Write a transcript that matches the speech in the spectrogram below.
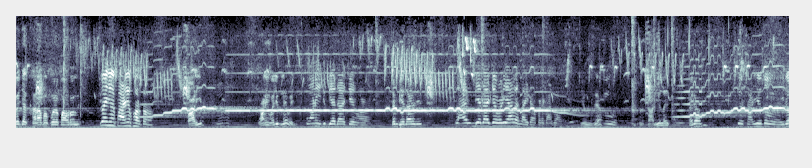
માતા જો ખરા બપોરે પાવડો ને જોઈ અહીં પાળીઓ ફરતો. પાળીઓ પાણી વળ્યું ને નહીં પાણી જો બે દાળ ચેર વાળો. તેમ બે દાડે બે દાળ ચેર વળી આવે લાઈટ આપણે કાઢવા. એવું છે? તો સાડીઓ લઈ. કર્યો તો સાડીઓ તો હીરો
